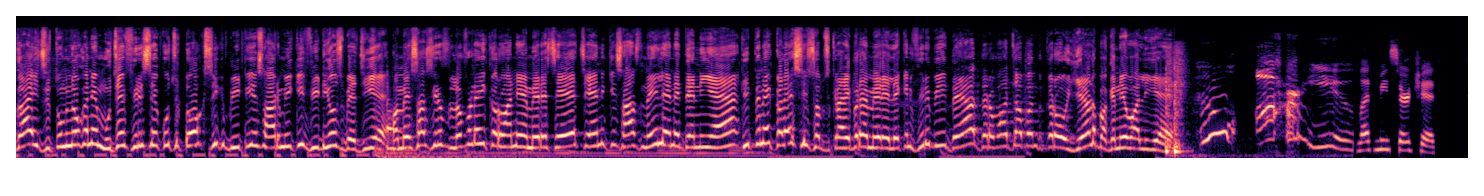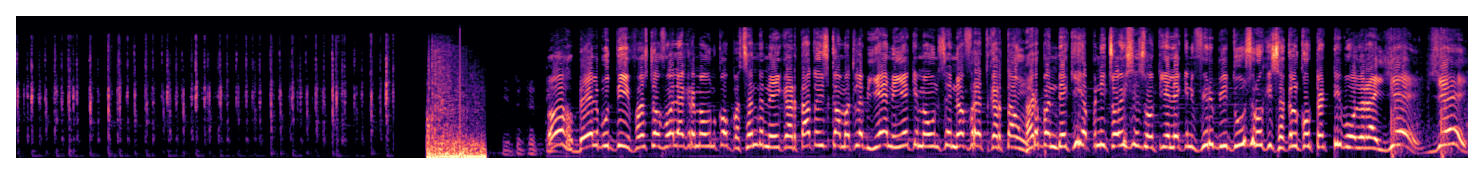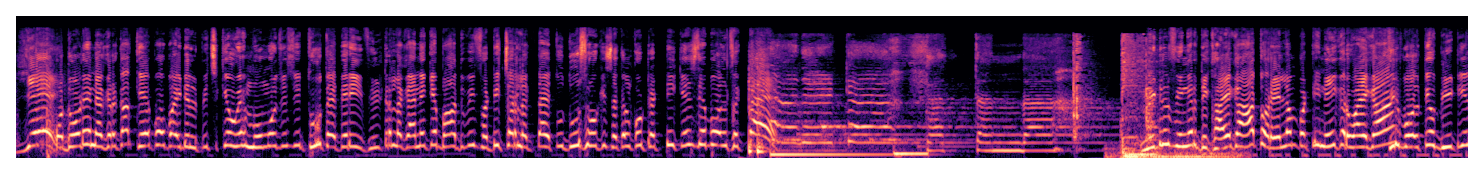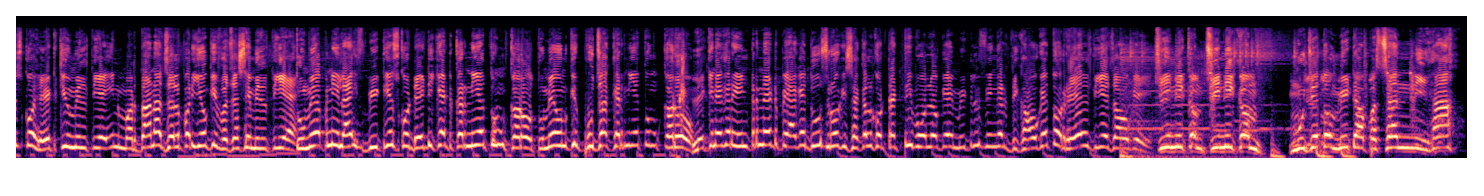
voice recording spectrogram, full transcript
Guys तुम लोगों ने मुझे फिर से कुछ टॉक्सिक बीटीएस आर्मी की वीडियोस भेजी है हमेशा सिर्फ़ लफड़े ही करवाने हैं मेरे से चैन की सांस नहीं लेने देनी है कितने कड़े सी सब्सक्राइबर है मेरे लेकिन फिर भी दया दरवाज़ा बंद करो येड़ भगने वाली है Who are you? Let me search it. ये तो ओह बेल बुद्धि। फ़र्स्ट ऑफ़ ऑल अगर मैं उनको पसंद नहीं करता तो इसका मतलब ये नहीं है कि मैं उनसे नफरत करता हूँ। हर बंदे की अपनी चॉइसेस होती है लेकिन फिर भी दूसरों की शक्ल को टट्टी बोल रहा है। ये ये ये। पदोड़े नगर का केप ऑफ़ आइडल पिचके हुए मोमो जैसी थूत है तेरी। फ़िल्टर लगाने के बाद भी फटीचर लगता है। तू दूसरों की शक्ल को टट्टी कैसे बोल सकता है? मिडिल फिंगर दिखाएगा तो रेलम पट्टी नहीं करवाएगा। फिर बोलते हो बीटीएस को हेट क्यों मिलती है? इन मर्दाना जलपरियों की वजह से मिलती है। तुम्हें अपनी लाइफ बीटीएस को डेडिकेट करनी है, तुम करो। तुम्हें उनकी पूजा करनी है, तुम करो। लेकिन अगर इंटरनेट पे आगे दूसरों की शक्ल को टट्टी बोलोगे मिडिल फिंगर दिखाओगे तो रेल दिए जाओगे। चीनी कम चीनी कम। मुझे तो मीठा पसंद नहीं हाँ?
